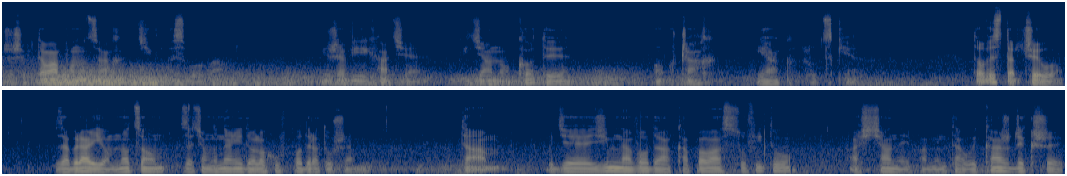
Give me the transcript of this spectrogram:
że szeptała po nocach dziwne słowa i że w jej chacie widziano koty o oczach jak ludzkie. To wystarczyło. Zabrali ją nocą, zaciągnęli do lochów pod ratuszem. Tam, gdzie zimna woda kapała z sufitu, a ściany pamiętały każdy krzyk.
